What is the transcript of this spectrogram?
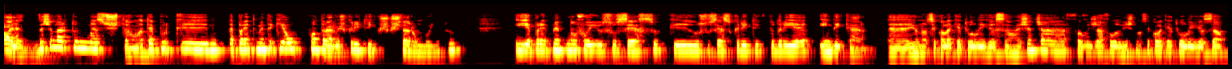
Olha, deixa-me dar-te uma sugestão, até porque aparentemente aqui é o contrário. Os críticos gostaram muito e aparentemente não foi o sucesso que o sucesso crítico poderia indicar. Eh, eu não sei qual é que é a tua ligação, a gente já falou, já falou disto, não sei qual é que é a tua ligação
